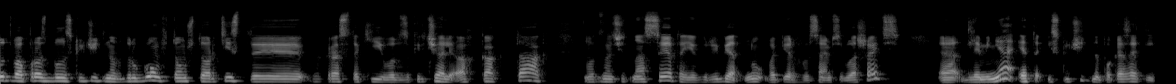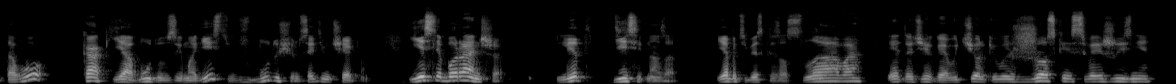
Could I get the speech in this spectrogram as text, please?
Тут вопрос был исключительно в другом, в том, что артисты как раз такие вот закричали, ах, как так, вот, значит, нас это. Я говорю, ребят, ну, во-первых, вы сами соглашаетесь, Э, для меня это исключительно показатель того, как я буду взаимодействовать в будущем с этим человеком. Если бы раньше, лет 10 назад, я бы тебе сказал, Слава, этого человека я вычеркиваю жестко из своей жизни,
